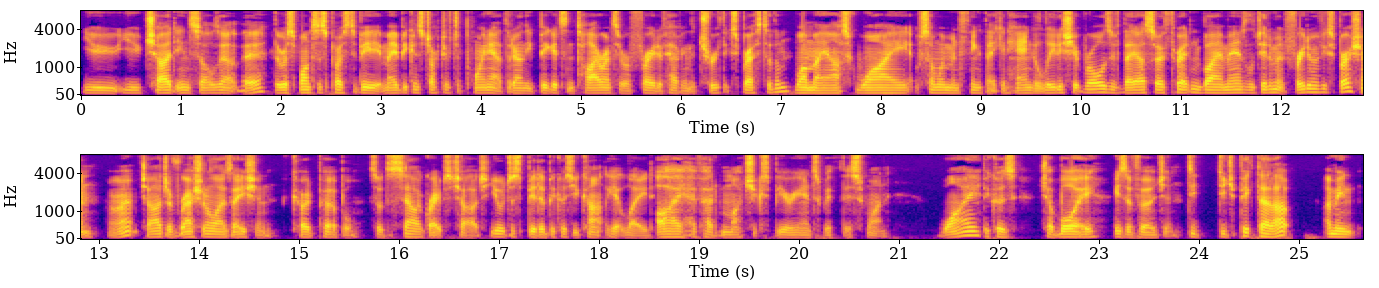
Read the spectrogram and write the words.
You you chud incels out there. The response is supposed to be it may be constructive to point out that only bigots and tyrants are afraid of having the truth expressed to them. One may ask why some women think they can handle leadership roles if they are so threatened by a man's legitimate freedom of expression. Alright? Charge of rationalization. Code purple. So it's a sour grapes charge. You're just bitter because you can't get laid. I have had much experience with this one. Why? Because Chaboy is a virgin. Did, did you pick that up? I mean,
